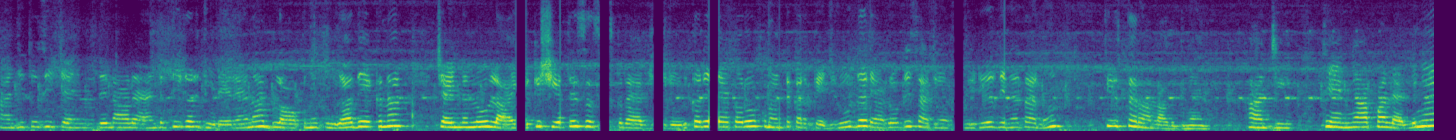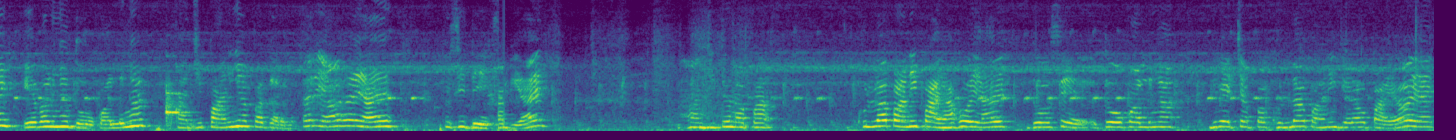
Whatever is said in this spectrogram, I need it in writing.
ਹਾਂਜੀ, ਤੁਸੀਂ ਚੈਨਲ ਦੇ ਨਾਲ ਐਂਡ ਤੀਕਰ ਜੁੜੇ ਰਹਿਣਾ ਬਲੌਗ ਨੂੰ ਪੂਰਾ ਦੇਖਣਾ। ਚੈਨਲ ਨੂੰ ਲਾਈਕ ਸ਼ੇਅਰ ਤੇ ਸਬਸਕ੍ਰਾਈਬ ਜ਼ਰੂਰ ਕਰਿਆ ਕਰੋ। ਕਮੈਂਟ ਕਰਕੇ ਜ਼ਰੂਰ ਦੱਸਿਆ ਕਰੋ ਕਿ ਸਾਡੀਆਂ ਵੀਡੀਓ ਜਿਹੜੀਆਂ ਤੁਹਾਨੂੰ ਕਿਸ ਤਰ੍ਹਾਂ ਲੱਗਦੀਆਂ ਨੇ? ਹਾਂਜੀ ਸੇਵੀਆਂ ਆਪਾਂ ਲੈ ਲਈਆਂ ਏ, ਇਹ ਵਾਲੀਆਂ ਦੋ ਕੌਲੀਆਂ ਹਾਂਜੀ ਪਾਣੀ ਆਪਾਂ ਗਰਮ ਧਰਿਆ ਹੋਇਆ ਹੈ ਤੁਸੀਂ ਦੇਖ ਗਿਆ ਹੈ ਹਾਂਜੀ ਤੇ ਹੁਣ ਆਪਾਂ ਖੁੱਲਾ ਪਾਣੀ ਪਾਇਆ ਹੋਇਆ ਹੈ ਦੋ ਸੇ ਦੋ ਕੌਲੀਆਂ ਦੇ ਵਿੱਚ ਆਪਾਂ ਖੁੱਲਾ ਪਾਣੀ ਜਿਹੜਾ ਉਹ ਪਾਇਆ ਹੋਇਆ ਹੈ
